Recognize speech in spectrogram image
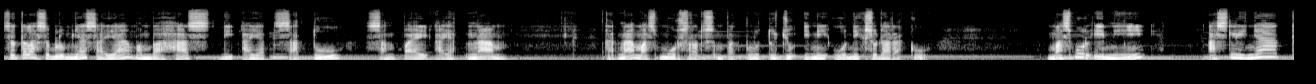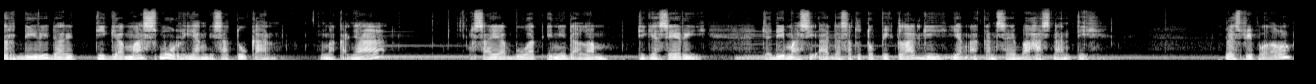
setelah sebelumnya saya membahas di ayat 1 sampai ayat 6. Karena Mazmur 147 ini unik saudaraku. Mazmur ini aslinya terdiri dari tiga Mazmur yang disatukan. Makanya saya buat ini dalam tiga seri. Jadi masih ada satu topik lagi yang akan saya bahas nanti. Bless people,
